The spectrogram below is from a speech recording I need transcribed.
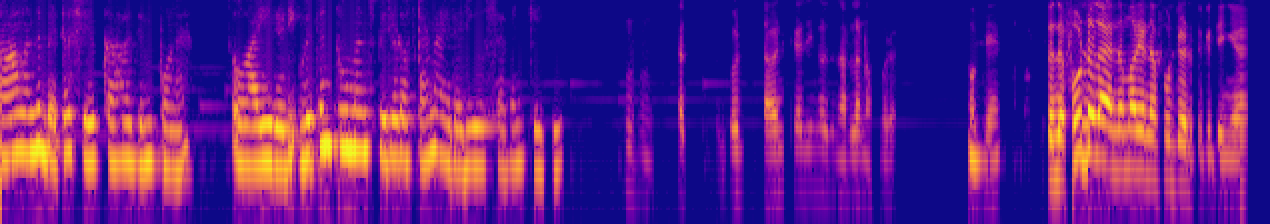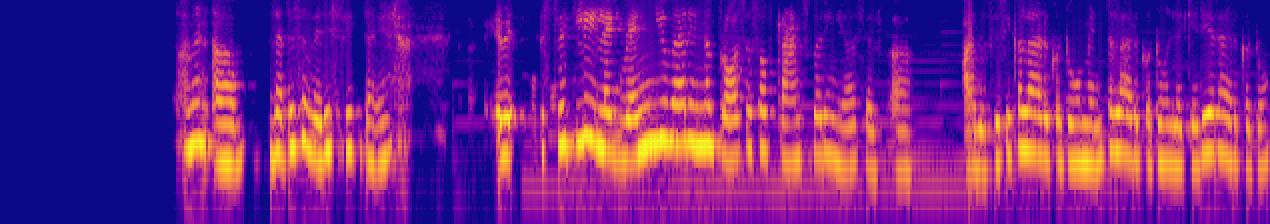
நான் வந்து பெட்டர் ஷேப்காக ஜிம் போனேன். So I ready within two months period of time I reduce seven KG good seven கேஜிங்கிறது நல்ல நம்பர் ஓகே இந்த ஃபுட் எல்லாம் எந்த மாதிரியான ஃபுட் எடுத்துக்கிட்டீங்க? I mean that is a very strict diet strictly like when you were in a process of transferring your self அது பிசிக்கலா இருக்கட்டும் மென்டலா இருக்கட்டும் இல்ல கெரியரா இருக்கட்டும்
